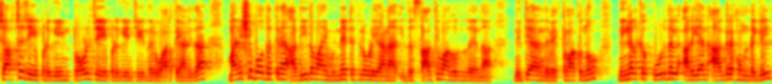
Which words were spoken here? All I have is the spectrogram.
ചർച്ച ചെയ്യപ്പെടുകയും ട്രോൾ ചെയ്യപ്പെടുകയും ചെയ്യുന്ന ഒരു വാർത്തയാണിത്. മനുഷ്യബോധത്തിന് അതീതമായ മുന്നേറ്റത്തിലൂടെയാണ് ഇത് സാധ്യമാകുന്നത് എന്ന് നിത്യാനന്ദ വ്യക്തമാക്കുന്നു. നിങ്ങൾക്ക് കൂടുതൽ അറിയാൻ ആഗ്രഹമുണ്ടെങ്കിൽ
